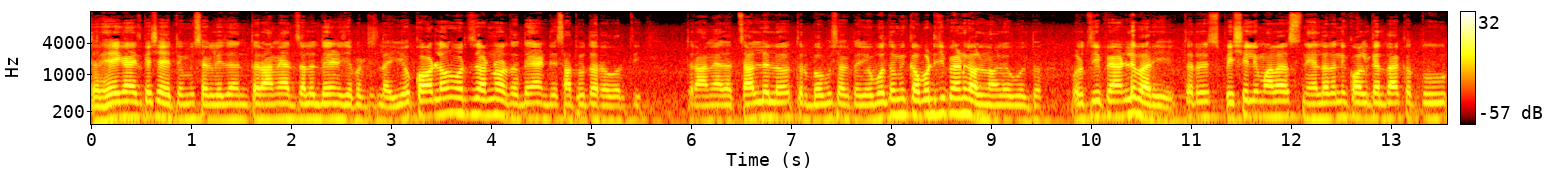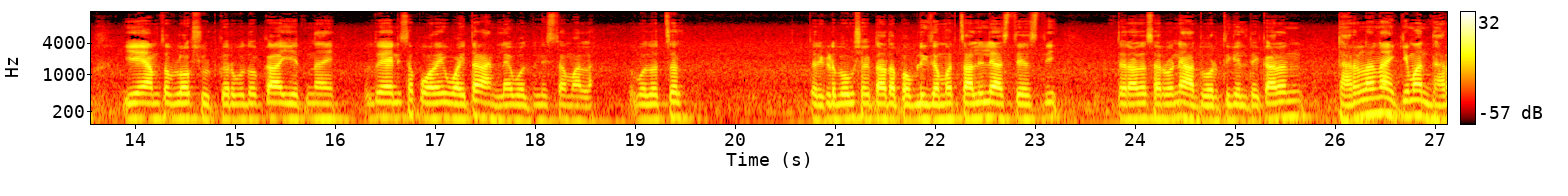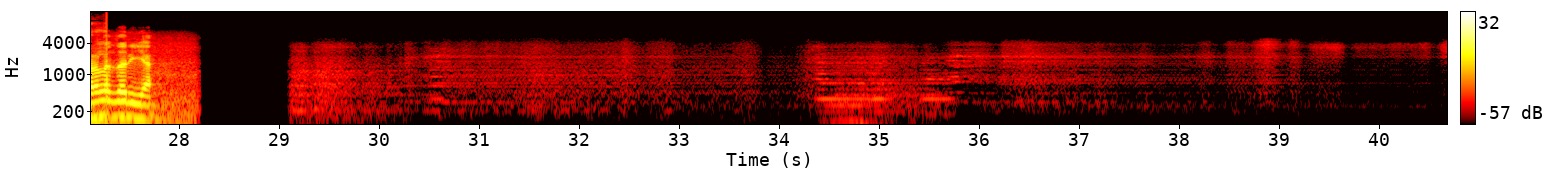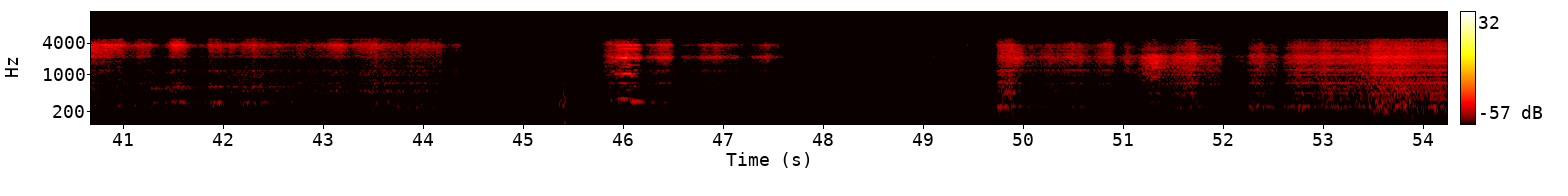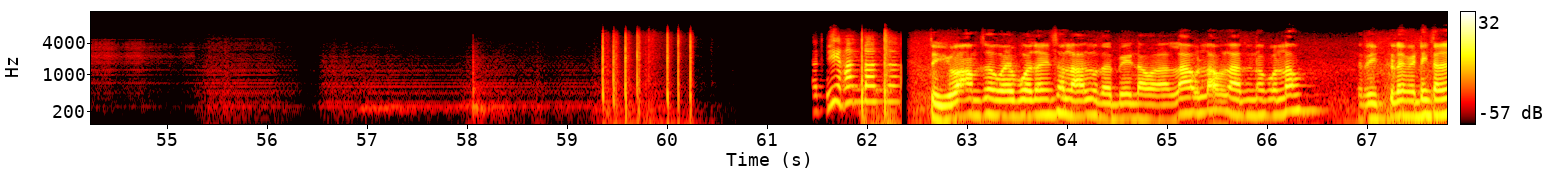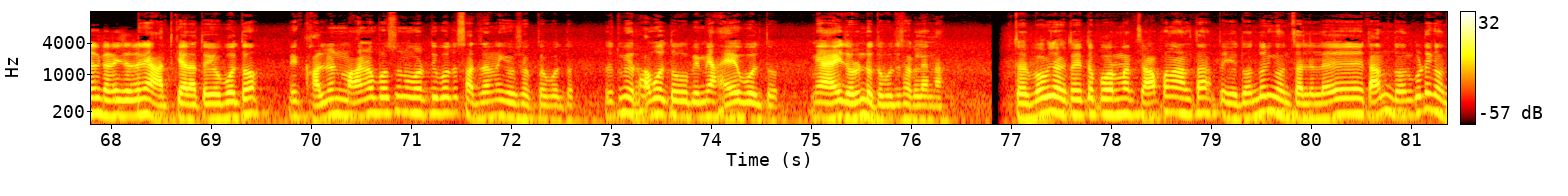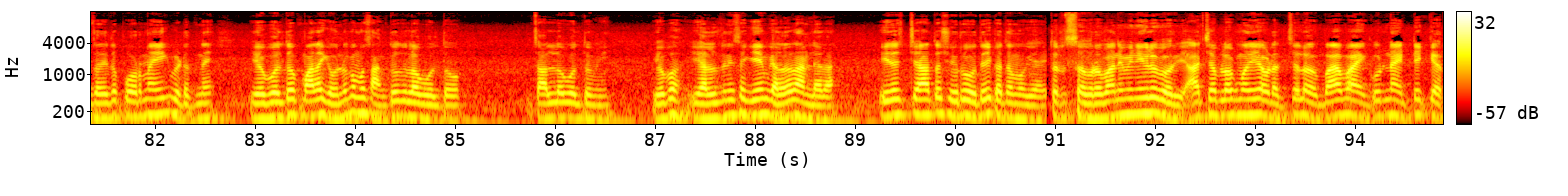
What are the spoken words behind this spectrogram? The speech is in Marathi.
तर हे गायज कसे आहे तुम्ही सगळेजण तर आम्ही आज चाललो दहीहंडीच्या प्रॅक्टिसला यो कॉड लावून वरती चढणार होता दहीहंडी सातव्या तरावरती तर आम्ही आता चाललेलो तर बघू शकता. यो बोलतो मी कबड्डीची पॅन्ट घालून आलो बोलतो बोलतो. ती पॅन्ट लय भारी तर स्पेशली मला स्नेहला त्यांनी कॉल केला का तू ये आमचा ब्लॉग शूट कर बोलतो का येत नाही? बोलतो या निसा पोराही वायता आणलाय बोलतो निसता मला. बोलतो चल. तर इकडे बघू शकता आता पब्लिक जमत चाललेली असते असती. तर आता सर्वांनी हातवरती केले ते कारण धाराला नाही किमान धाराला जरी या तो ह्यो आमचा वैभवाचा लाल होता बेड लावायला लाव लाव लाज नको लाव. तर इकडे मीटिंग चालेल गणेश हात केला तर यो बोलतो मी खालून मानव बसून वरती बोलतो सात जणांना घेऊ शकतो बोलतो. तर तुम्ही राहा बोलतो उभे. मी आहे बोलतो. मी आई धरून ठेवतो बोलतो सगळ्यांना. तर बघू शकता इथं पोरणा चहा पण आलता तर हे दोन दोन घेऊन चाललेलं आहे. थांब दोन कुठे घेऊन चालले? इथं पोरणा एक भेटत नाही. हे बोलतो मला घेऊ नका मग सांगतो तुला बोलतो. चाललो बोलतो मी. यो बा याला तर गेम खेळायला आणलेला. इथं चहा तर सुरू होते खतम हो गया तर सौरभाने मी निघलो घरी. आजच्या ब्लॉगमध्ये एवढा चलो bye bye good night take care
